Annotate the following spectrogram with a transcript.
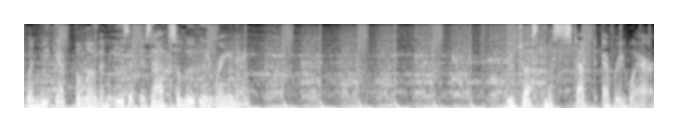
When we get below the knees it is absolutely raining. You just misstepped everywhere.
